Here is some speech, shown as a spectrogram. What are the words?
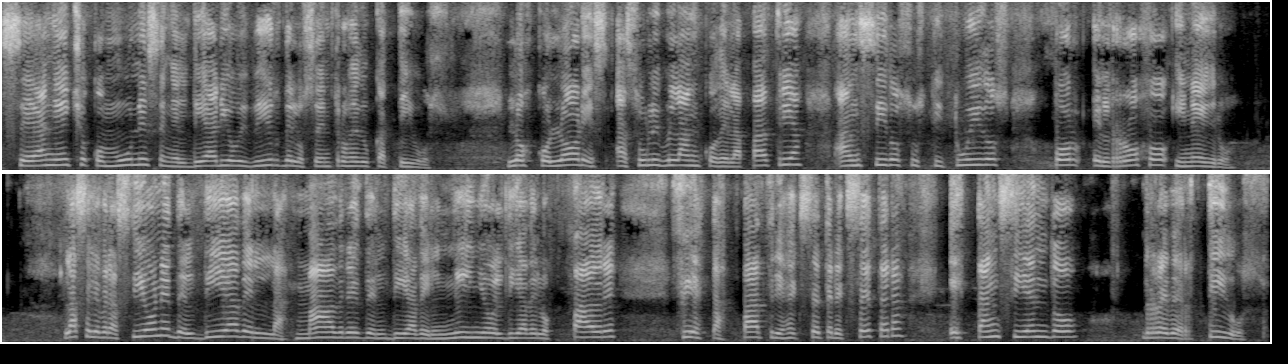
se han hecho comunes en el diario vivir de los centros educativos. Los colores azul y blanco de la patria han sido sustituidos por el rojo y negro. Las celebraciones del Día de las Madres, del Día del Niño, el Día de los Padres, fiestas patrias, etcétera, etcétera, están siendo revertidos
